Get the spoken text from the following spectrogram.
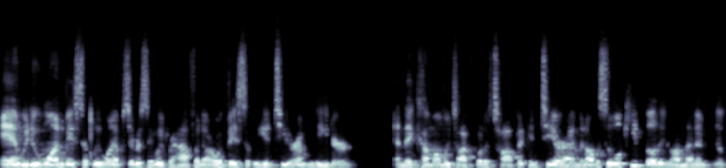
And we do one basically one episode every single week for half an hour with basically a TRM leader. And they come on, we talk about a topic in TRM. And obviously we'll keep building on that and of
